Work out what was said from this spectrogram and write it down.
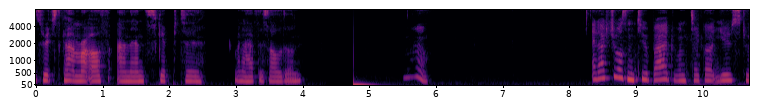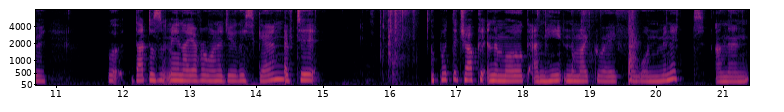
switch the camera off and then skip to when I have this all done. No. It actually wasn't too bad once I got used to it. But that doesn't mean I ever want to do this again. I have to put the chocolate in a mug and heat in the microwave for one minute and then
